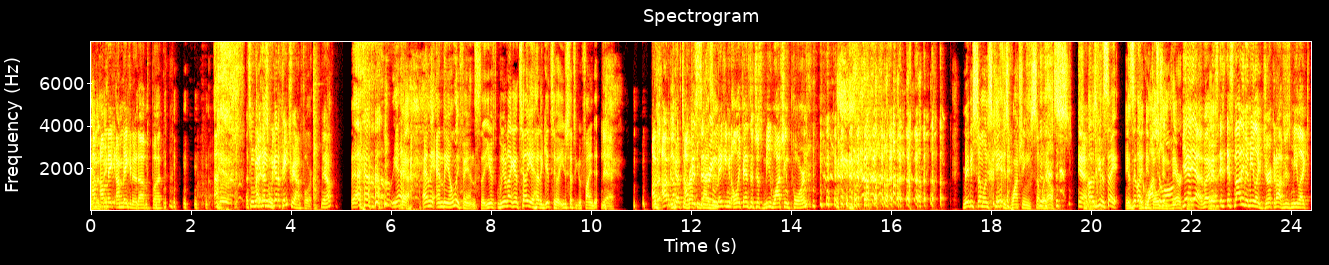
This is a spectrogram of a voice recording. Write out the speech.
I'm, I'm, make, I'm making it up, but that's what we I that's what we got a Patreon for. You know? yeah. Yeah. and the and the OnlyFans that you have, we're not going to tell you how to get to it. You just have to go find it. Yeah. I'm, I'm, I'm, have to I'm considering it. making an OnlyFans that's just me watching porn. Maybe someone's kink is watching someone else. Yeah. sort I was going to say, is in- it like watch along? their yeah, yeah. It's, it's not even me like jerking off. It's just me like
